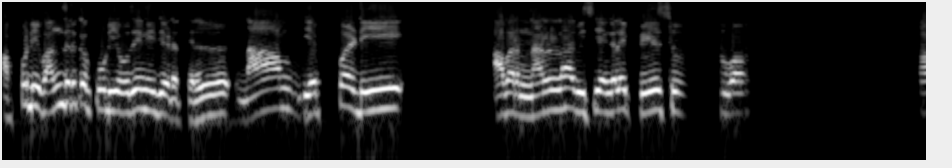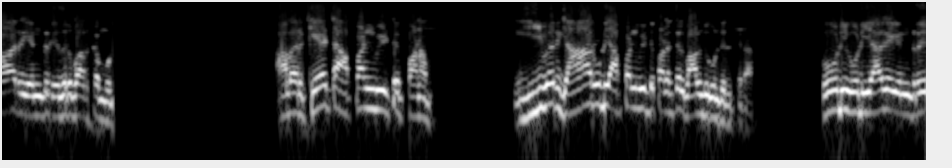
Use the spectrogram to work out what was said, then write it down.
அப்படி வந்திருக்கக்கூடிய உதயநிதி இடத்தில் நாம் எப்படி அவர் நல்ல விஷயங்களை பேசுவார் என்று எதிர்பார்க்க முடியும்? அவர் கேட்ட அப்பன் வீட்டு பணம் இவர் யாருடைய அப்பன் வீட்டு பணத்தில் வாழ்ந்து கொண்டிருக்கிறார்? கோடி கோடியாக இன்று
